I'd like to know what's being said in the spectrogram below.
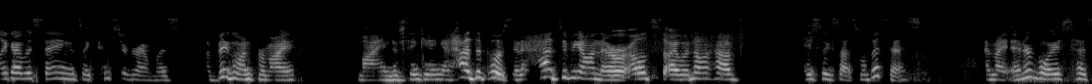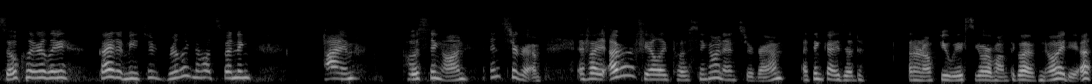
like I was saying, it's like Instagram was a big one for my mind of thinking it had to post and it had to be on there or else I would not have a successful business. And my inner voice has so clearly guided me to really not spending time posting on Instagram. If I ever feel like posting on Instagram, I think I did, I don't know, a few weeks ago or a month ago, I have no idea.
